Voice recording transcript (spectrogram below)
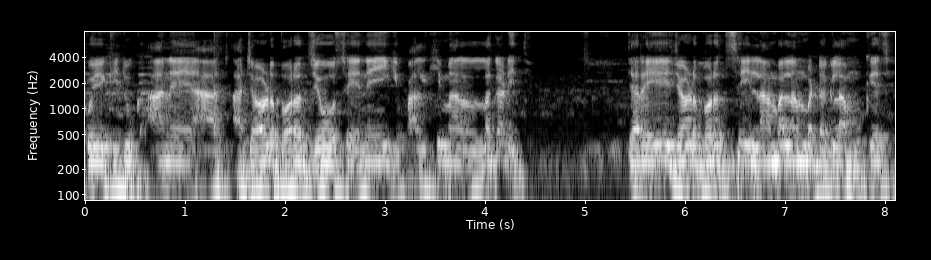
કોઈએ કીધું કે આને આ જળ ભરત જેવો છે એને એ પાલખીમાં લગાડી દો. ત્યારે એ જળ ભરત છે એ લાંબા લાંબા ડગલા મૂકે છે.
